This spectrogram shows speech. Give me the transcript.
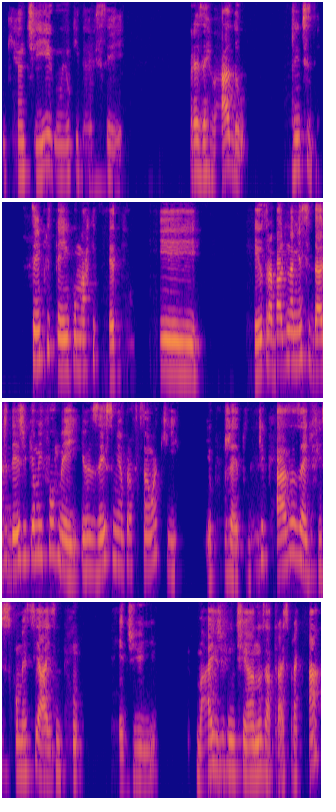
o que é antigo e o que deve ser preservado, a gente sempre tem como arquiteto. E eu trabalho na minha cidade desde que eu me formei. Eu exerço minha profissão aqui. Eu projeto desde casas a edifícios comerciais. Então, é de mais de 20 anos atrás para cá.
